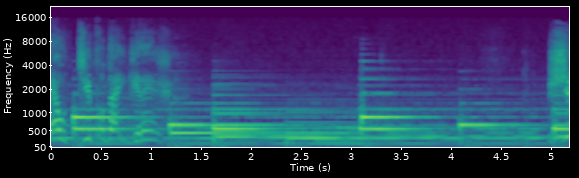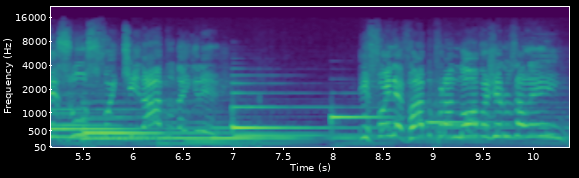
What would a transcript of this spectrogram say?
é o tipo da igreja. Jesus foi tirado da igreja e foi levado para Nova Jerusalém.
